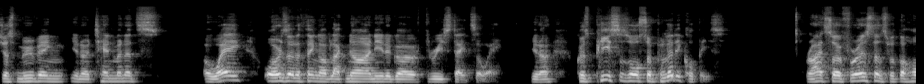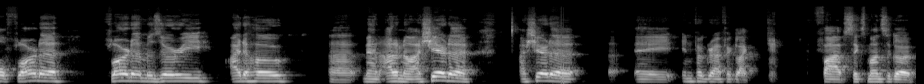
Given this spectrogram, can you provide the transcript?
just moving, you know, 10 minutes away? Or is it a thing of like, no, I need to go three states away? You know, because peace is also political peace. Right. So for instance, with the whole Florida, Florida, Missouri, Idaho, uh, man, I don't know. I shared a I shared a a infographic like five six months ago,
